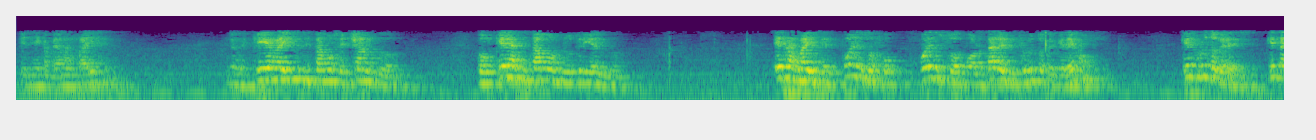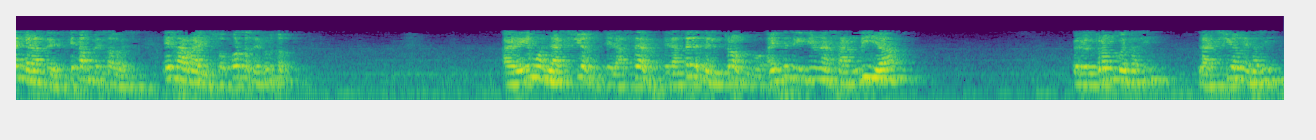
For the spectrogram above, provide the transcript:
tienes que cambiar las raíces. Entonces, ¿qué raíces estamos echando? ¿Con qué las estamos nutriendo? Esas raíces pueden, soportar el fruto que queremos. ¿Qué fruto querés? ¿Qué tan grande es? ¿Qué tan pesado es? ¿Esa raíz soporta ese fruto? Agreguemos la acción, el hacer. El hacer es el tronco. Hay gente que tiene una sandía, pero el tronco es así. La acción es así.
